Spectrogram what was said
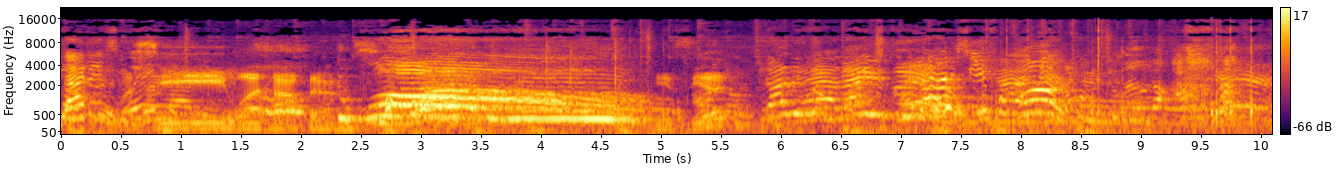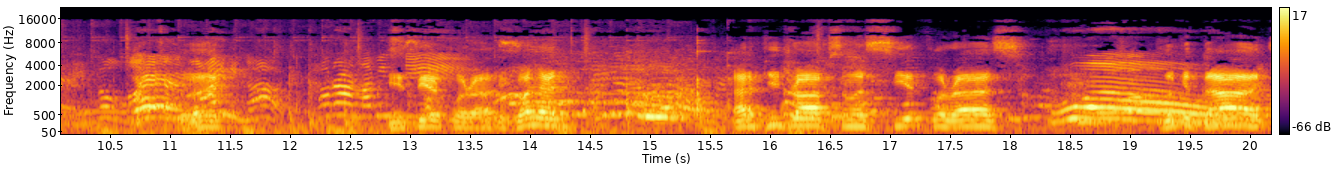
That is Let's wicked. See what happens. You see it? That is that is Good. lighting up. Hold on, let me Can you see it fluoresce? Okay, go ahead. Add a few drops and let's see it fluoresce. Whoa. Look at that.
